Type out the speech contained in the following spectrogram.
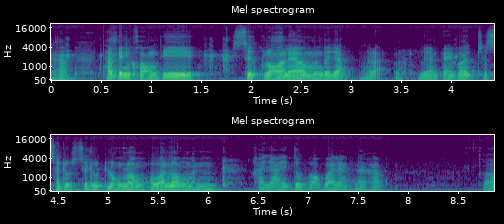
นะครับ ถ้าเป็นของที่สึกหลอแล้วมันก็จะเลื่อนไปก็จะสะดุดสะดุดลงร่อง เพราะว่าร่องมัน ขยายตัวออกไปแล้วนะครับ ก็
